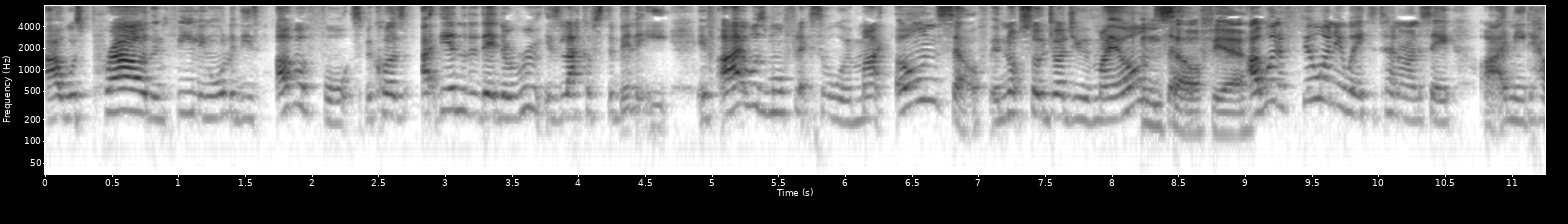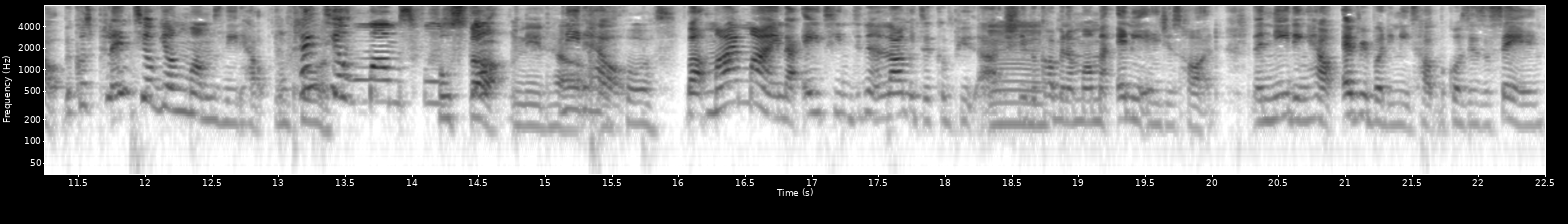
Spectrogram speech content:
I was proud and feeling all of these other thoughts because at the end of the day, the root is lack of stability. If I was more flexible with my own self and not so judgy with my own self, yeah. I wouldn't feel any way to turn around and say, oh, I need help. Because plenty of young mums need help. Of plenty course. of mums, full, Full stop, stop. Need help. Need help. Of course. But my mind at 18 didn't allow me to compute that actually Mm. becoming a mum at any age is hard. And needing help, everybody needs help because there's a saying,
